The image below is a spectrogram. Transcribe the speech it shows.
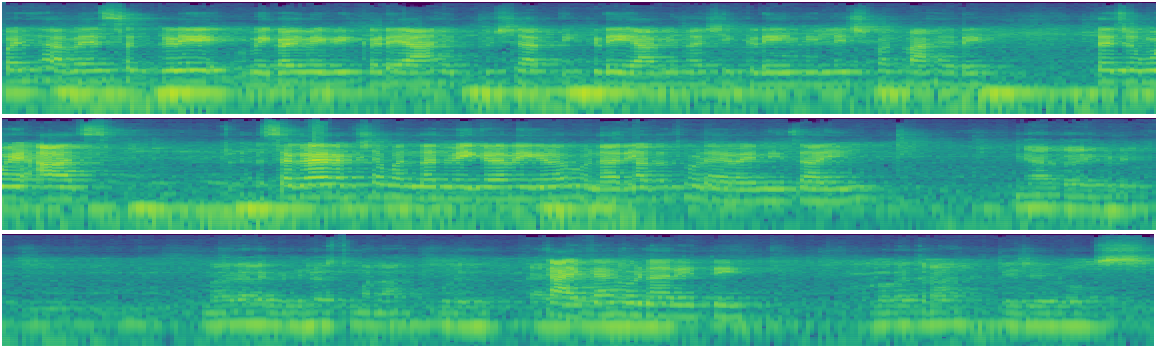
पण ह्यावेळेस सगळे वेगळे वेगळीकडे आहेत. तुषार तिकडे अविनाश इकडे निलेश पण बाहेर आहे. त्याच्यामुळे आज सगळं रक्षाबंधन वेगळं वेगळं होणार आहे. आता थोड्या वेळाने जाईल. आणि आता इकडे. बघायला भेटलंच तुम्हाला पुढे. काय काय होणार आहे ते. बघत राहा त्याचे व्लॉग्स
